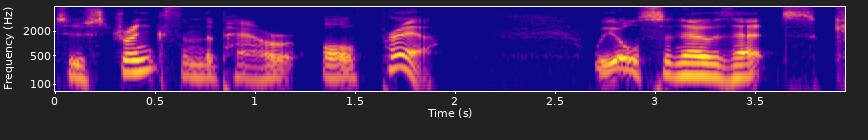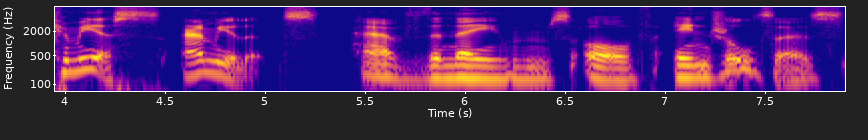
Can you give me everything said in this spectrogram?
to strengthen the power of prayer. We also know that kumias, amulets, have the names of angels, as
